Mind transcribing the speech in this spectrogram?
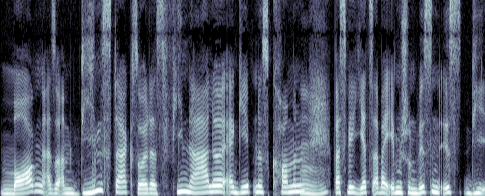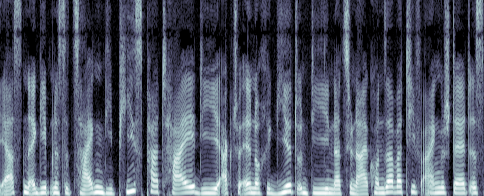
morgen, also am Dienstag, soll das finale Ergebnis kommen. Mhm. Was wir jetzt aber eben schon wissen, ist, die ersten Ergebnisse zeigen, die Peace-Partei, die aktuell noch regiert und die nationalkonservativ eingestellt ist,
